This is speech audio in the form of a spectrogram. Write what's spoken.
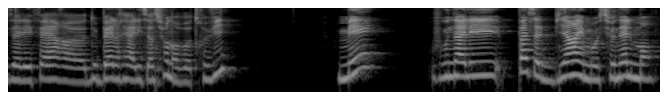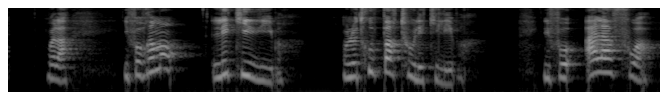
vous allez faire euh, de belles réalisations dans votre vie, mais vous n'allez pas être bien émotionnellement. Voilà, il faut vraiment l'équilibre. On le trouve partout, l'équilibre. Il faut à la fois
